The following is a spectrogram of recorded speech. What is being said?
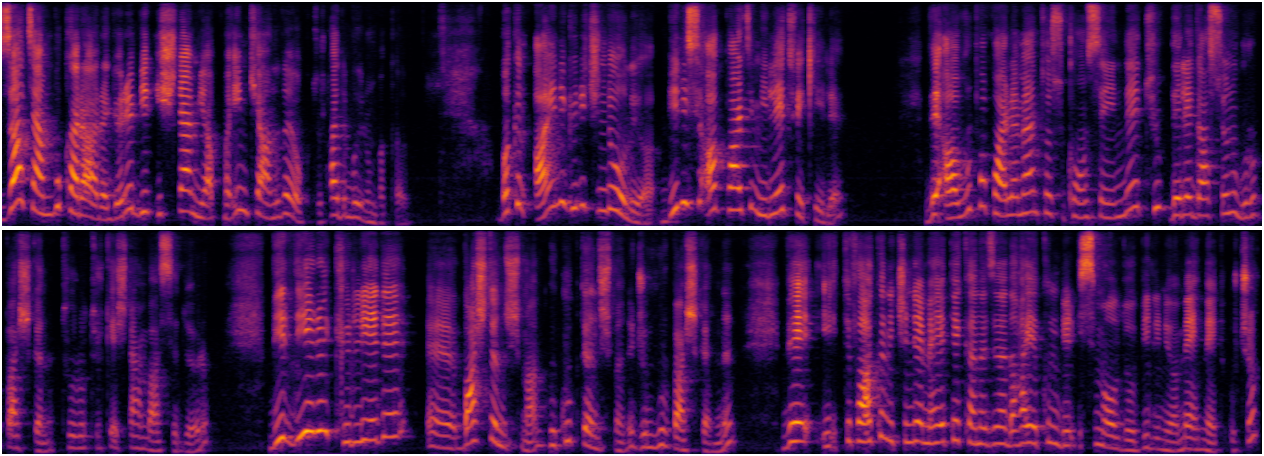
Zaten bu karara göre bir işlem yapma imkanı da yoktur. Hadi buyurun bakalım. Bakın aynı gün içinde oluyor. Birisi AK Parti milletvekili, ve Avrupa Parlamentosu Konseyi'nde Türk Delegasyonu Grup Başkanı Tuğrul Türkeş'ten bahsediyorum. Bir diğeri külliyede e, baş danışman, hukuk danışmanı, Cumhurbaşkanı'nın ve ittifakın içinde MHP kanadına daha yakın bir isim olduğu biliniyor Mehmet Uçum.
